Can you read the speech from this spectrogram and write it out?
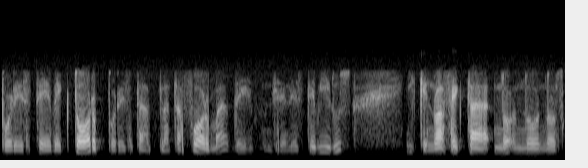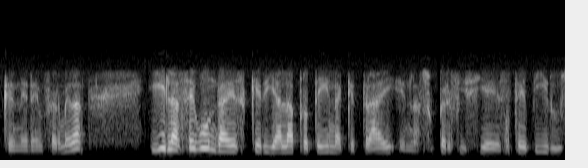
por este vector, por esta plataforma de, este virus y que no afecta, no, no nos genera enfermedad. Y la segunda es que ya la proteína que trae en la superficie este virus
